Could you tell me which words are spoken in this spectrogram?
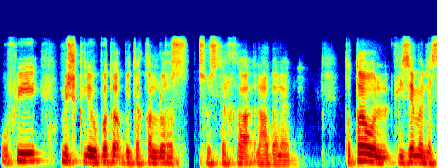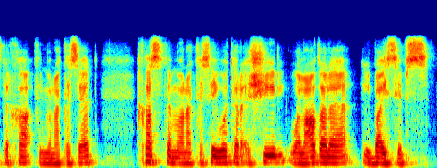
وفي مشكلة وبطء بتقلص واسترخاء العضلات. تطاول في زمن الاسترخاء في المنعكسات خاصة منعكسي وتر أشيل والعضلة البايسبس.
